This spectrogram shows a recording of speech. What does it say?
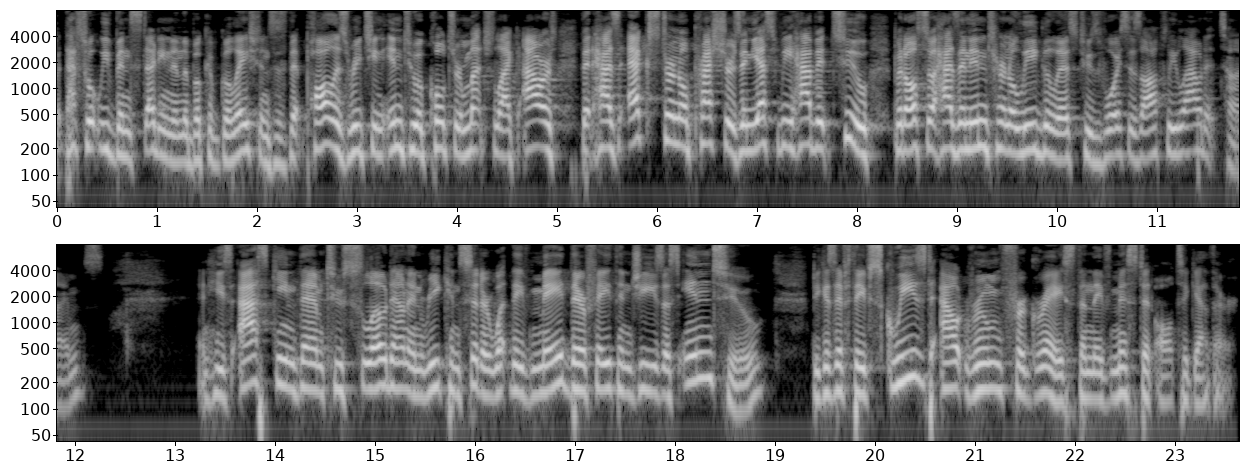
But that's what we've been studying in the book of Galatians is that Paul is reaching into a culture much like ours that has external pressures. And yes, we have it too, but also has an internal legalist whose voice is awfully loud at times And he's asking them to slow down and reconsider what they've made their faith in Jesus into, because if they've squeezed out room for grace, then they've missed it altogether.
